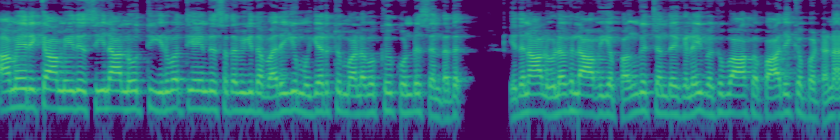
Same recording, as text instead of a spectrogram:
அமெரிக்கா மீது சீனா நூற்றி இருபத்தி ஐந்து சதவிகித வரியும் உயர்த்தும் அளவுக்கு கொண்டு சென்றது. இதனால் உலகளாவிய பங்குச் சந்தைகளை வெகுவாக பாதிக்கப்பட்டன.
